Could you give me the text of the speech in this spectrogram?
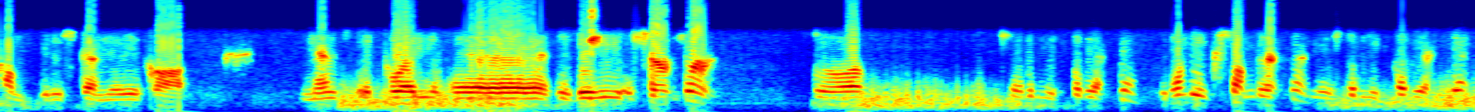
kanter du spenner ifra. Mens på en eh, wingsurfer så, så er det midt på brettet. Du kan bruke samme brettet, men står midt på brettet.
